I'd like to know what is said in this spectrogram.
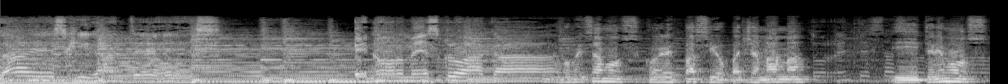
Ciudades gigantes, enormes cloacas. comenzamos con el espacio Pachamama y tenemos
